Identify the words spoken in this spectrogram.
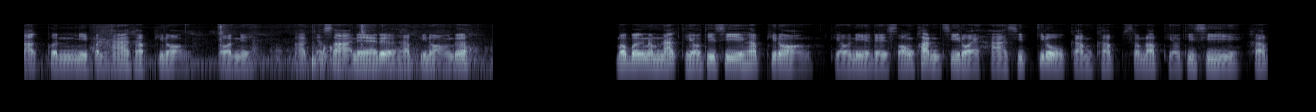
ตักเพิ่นมีปัญหาครับพี่น้องตอนนี้อาจจะซาแน่เด้อครับพี่น้องเด้อมาเบิ่งน้ำหนักเที่ยวที่สี่ครับพี่น้องเที่ยวนี้ได้สองพันสี่ร้อยห้าสิบกิโลกรัมครับสำหรับเที่ยวที่สี่ครับ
